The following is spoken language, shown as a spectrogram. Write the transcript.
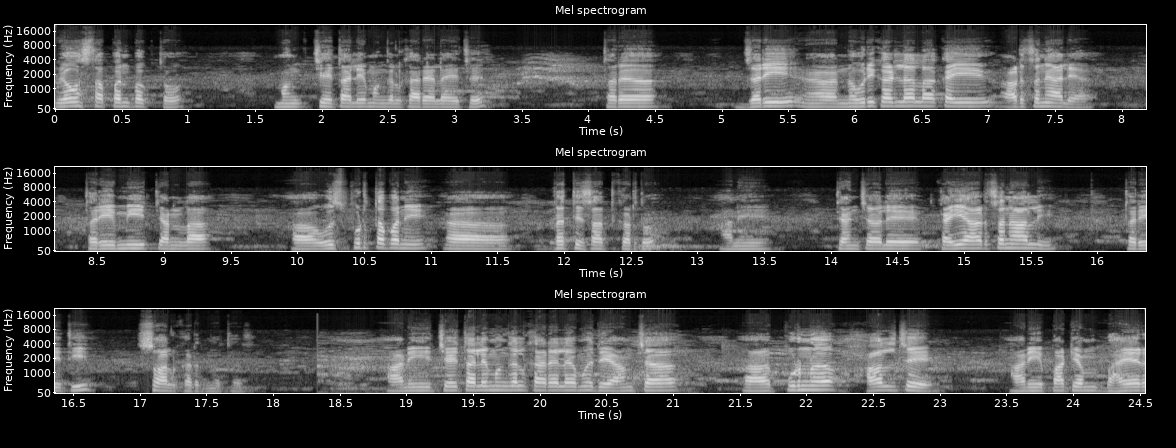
व्यवस्थापन बघतो मग चेताले मंगल कार्यालयाचं. तर जरी नवरी नवरीकडल्याला काही अडचणी आल्या तरी मी त्यांना उत्स्फूर्तपणे प्रतिसाद करतो आणि त्यांच्यावाले काही अडचण आली तरी ती सॉल्व करत होतात आणि चैताली मंगल कार्यालयामध्ये आमच्या पूर्ण हॉलचे आणि पाठ्या बाहेर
